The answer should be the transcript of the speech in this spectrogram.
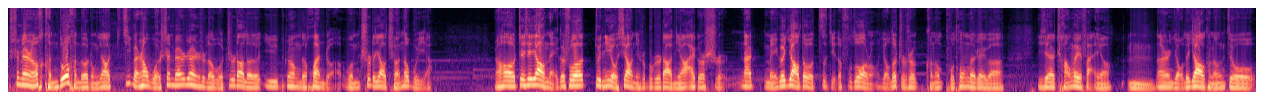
市面上有很多很多种药，基本上我身边认识的、我知道的抑郁症的患者，我们吃的药全都不一样。然后这些药哪个说对你有效，你是不知道，你要挨个试。那每个药都有自己的副作用，有的只是可能普通的这个一些肠胃反应，嗯，但是有的药可能就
